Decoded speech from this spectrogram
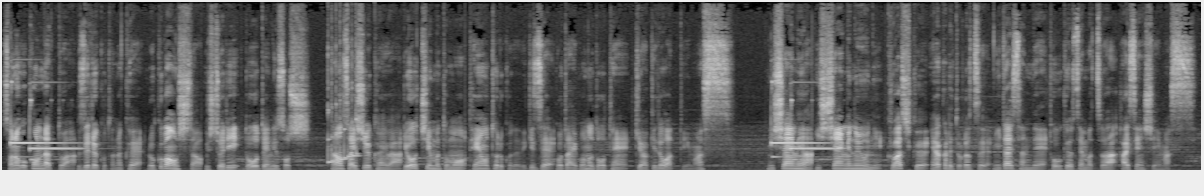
その後コンラッドは崩れることなく6番を下を後ろり同点で阻止。なお最終回は両チームとも点を取ることができず5対5の同点、引き分けで終わっています。2試合目は1試合目のように詳しく描かれておらず2対3で東京選抜は敗戦しています。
